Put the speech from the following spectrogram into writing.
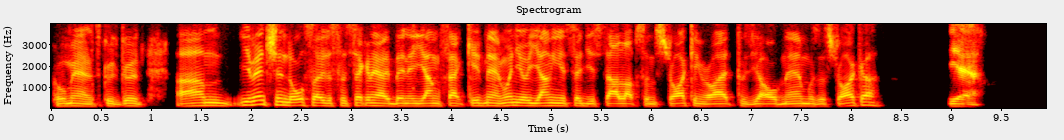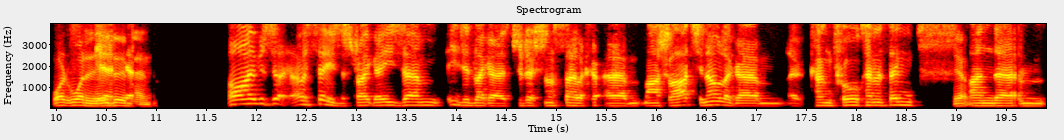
Cool, man. It's good, good. Um, you mentioned also just a second ago being a young fat kid, man. When you were young, you said you started up some striking, right? Because your old man was a striker. Yeah. What What did yeah, he do, yeah. man? Oh, I was. I would say he's a striker. He's um he did like a traditional style of um, martial arts, you know, like um like kung fu kind of thing. Yeah. And um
